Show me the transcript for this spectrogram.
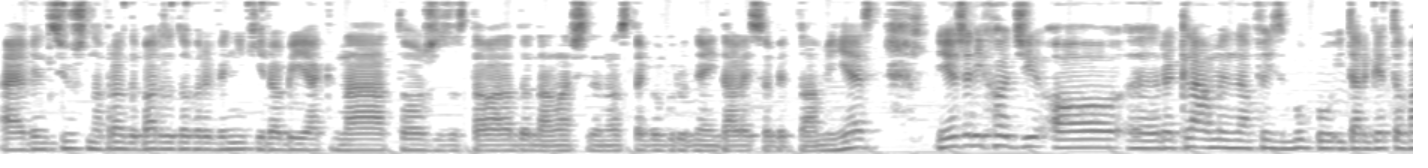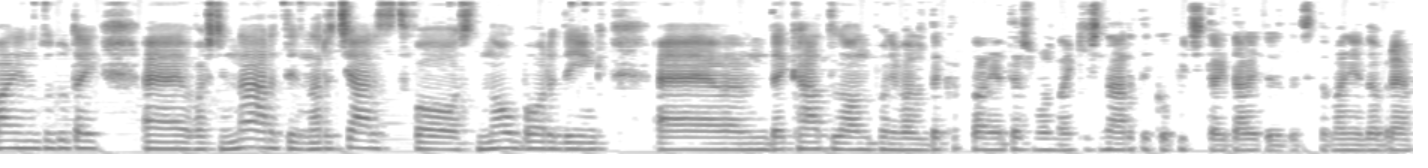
e, więc już naprawdę bardzo dobre wyniki robi jak na to, że została dodana 17 grudnia i dalej sobie tam jest. Jeżeli chodzi o e, reklamy na Facebooku i targetowanie, no to tutaj e, właśnie narty, narciarstwo, snowboarding, e, decathlon, ponieważ w decathlonie też można jakieś narty kupić i tak dalej, to jest zdecydowanie dobre,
